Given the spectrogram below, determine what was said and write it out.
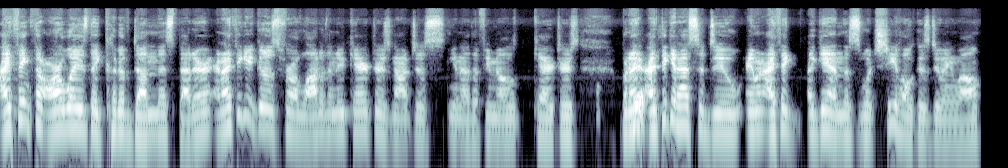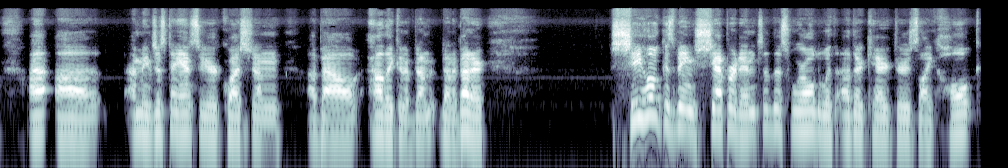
I think there are ways they could have done this better, and I think it goes for a lot of the new characters, not just you know the female characters. But yeah. I, I, think it has to do, and I think again, this is what She Hulk is doing well. Uh, uh, I mean, just to answer your question about how they could have done done it better, She Hulk is being shepherded into this world with other characters like Hulk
